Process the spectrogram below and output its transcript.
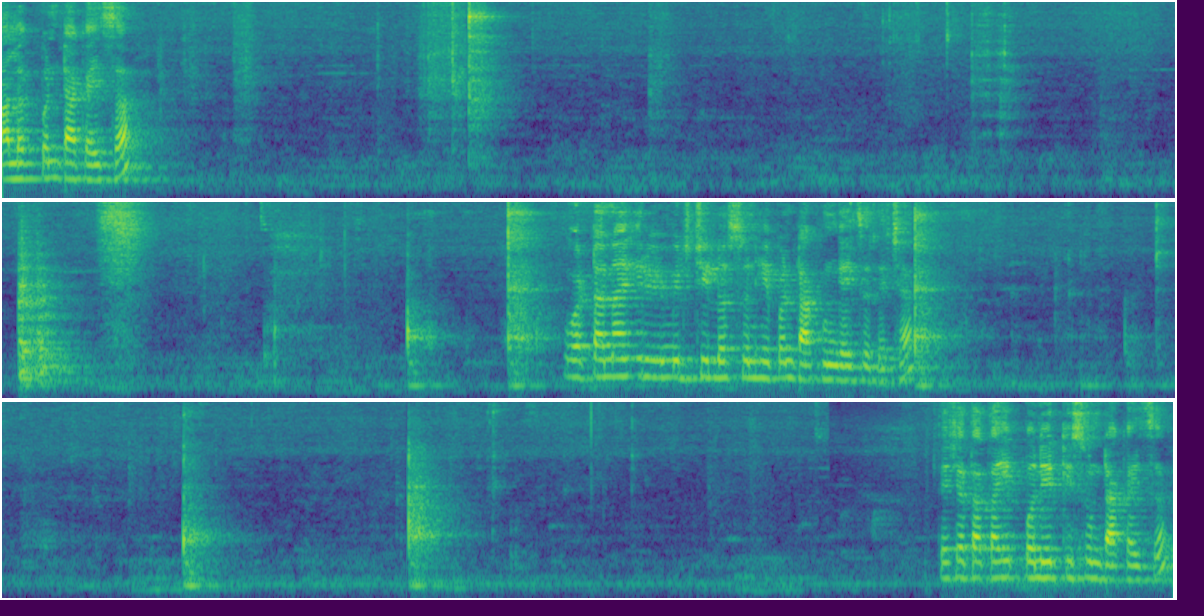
पालक पण टाकायचा. वटाणा हिरवी मिरची लसूण हे पण टाकून घ्यायचं त्याच्यात. त्याच्यात आता हे पनीर किसून टाकायचं.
